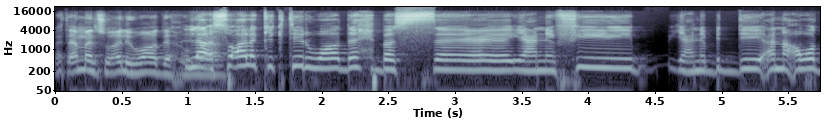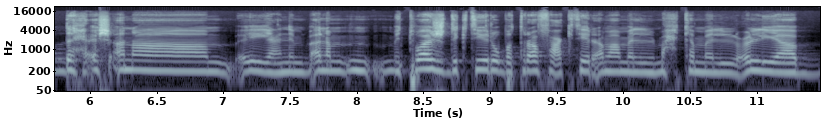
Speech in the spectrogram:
بتأمل سؤالي واضح لا سؤالك كتير واضح بس آه، يعني في يعني بدي أنا أوضح إيش أنا يعني أنا متواجده كثير وبترافع كثير أمام المحكمة العليا ب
